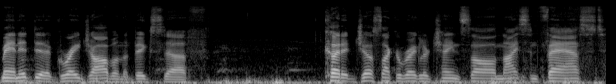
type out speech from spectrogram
man, it did a great job on the big stuff. Cut it just like a regular chainsaw, nice and fast.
